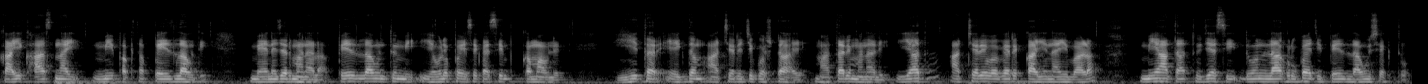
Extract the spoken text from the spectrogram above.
काही खास नाही मी फक्त पेज लावते. मॅनेजर म्हणाला पेज लावून तुम्ही एवढे पैसे कसे कमावलेत? ही तर एकदम आश्चर्याची गोष्ट आहे. म्हातारी म्हणाली यात आश्चर्य वगैरे काही नाही बाळा मी आता तुझ्याशी दोन लाख रुपयाची पेज लावू शकतो.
